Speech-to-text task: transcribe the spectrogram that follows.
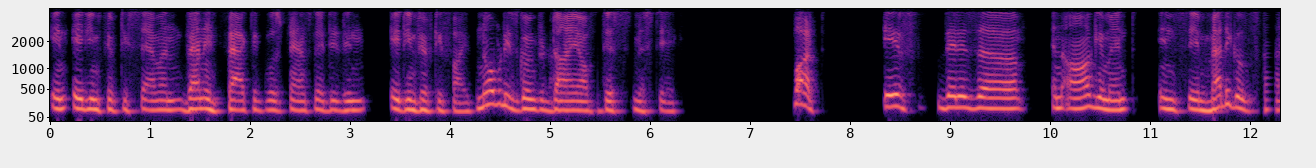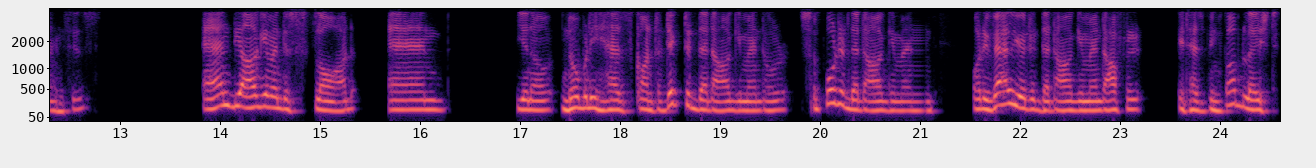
in 1857 when in fact it was translated in 1855 nobody's going to die of this mistake. But if there is a an argument in say medical sciences and the argument is flawed and you know nobody has contradicted that argument or supported that argument or evaluated that argument after it has been published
